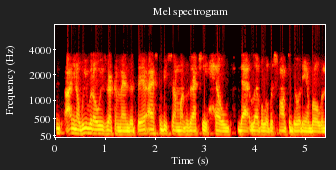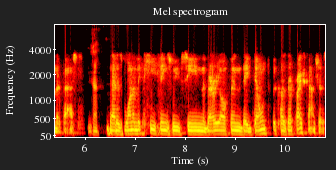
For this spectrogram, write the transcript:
to, you know, we would always recommend that there has to be someone who's actually held that level of responsibility and role in their past. Okay. That is one of the key things we've seen. Very often they don't because they're price conscious.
